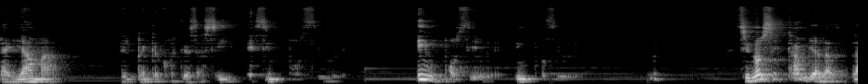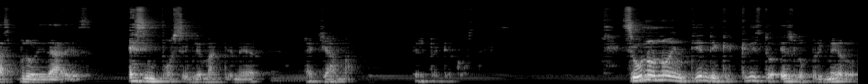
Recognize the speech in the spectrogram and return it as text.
la llama del Pentecostés así? Es imposible. Imposible, imposible. Si no se cambian las, las prioridades, es imposible mantener la llama del Pentecostés. Si uno no entiende que Cristo es lo primero,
